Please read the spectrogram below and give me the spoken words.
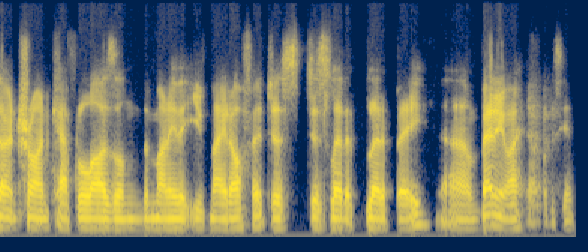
don't try and capitalize on the money that you've made off it. Just just let it let it be. Um, but anyway, that was him.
